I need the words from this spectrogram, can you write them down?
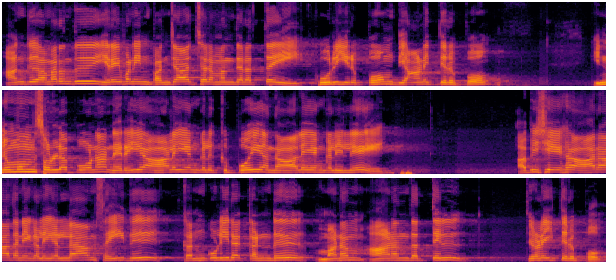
அங்கு அமர்ந்து இறைவனின் பஞ்சாட்சர மந்திரத்தை கூறியிருப்போம் தியானித்திருப்போம். இன்னமும் சொல்லப்போனால் நிறைய ஆலயங்களுக்கு போய் அந்த ஆலயங்களிலே அபிஷேக ஆராதனைகளை எல்லாம் செய்து கண்குளிர கண்டு மனம் ஆனந்தத்தில் திளைத்திருப்போம்.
